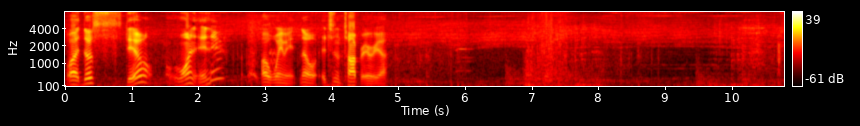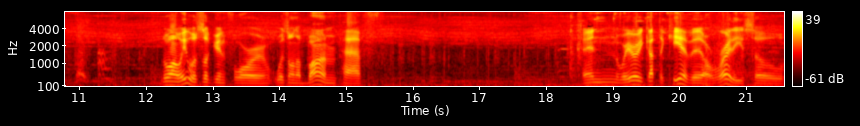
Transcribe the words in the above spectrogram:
What, there's still one in there? Oh, wait a minute. No, it's in the top area. The one we was looking for was on a bottom path. And we already got the key of it already, so...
